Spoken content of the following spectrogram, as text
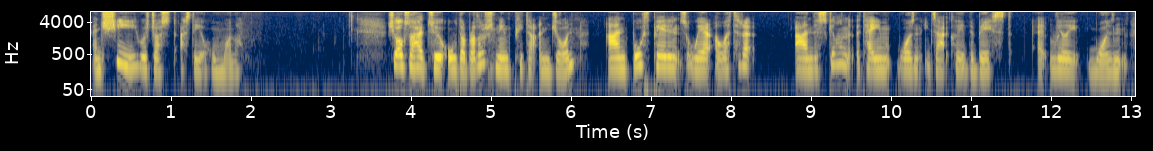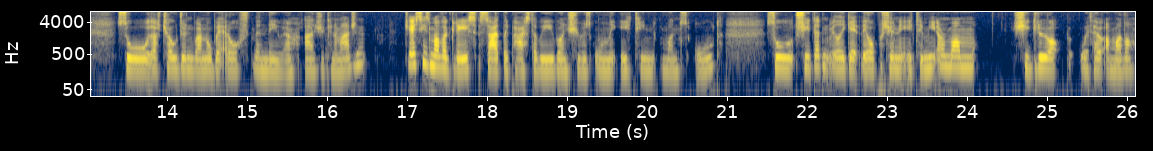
and she was just a stay at home mother. She also had two older brothers named Peter and John, and both parents were illiterate, and the schooling at the time wasn't exactly the best. It really wasn't. So their children were no better off than they were, as you can imagine. Jessie's mother Grace sadly passed away when she was only 18 months old, so she didn't really get the opportunity to meet her mum. She grew up without a mother,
